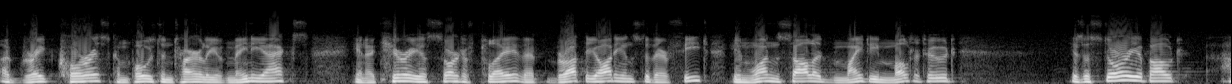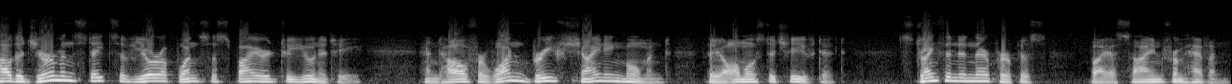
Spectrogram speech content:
a great chorus composed entirely of maniacs, in a curious sort of play that brought the audience to their feet in one solid, mighty multitude, is a story about how the German states of Europe once aspired to unity, and how for one brief shining moment they almost achieved it, strengthened in their purpose by a sign from heaven.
